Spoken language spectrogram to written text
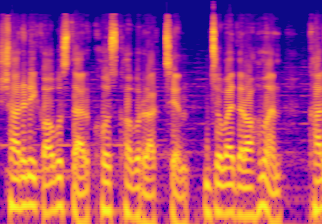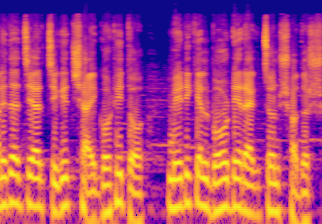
শারীরিক অবস্থার খোঁজ খবর রাখছেন। জোবায়দা রহমান খালেদা জিয়ার চিকিৎসায় গঠিত মেডিকেল বোর্ডের একজন সদস্য।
